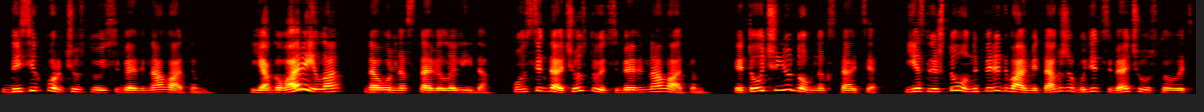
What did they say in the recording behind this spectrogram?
до сих пор чувствую себя виноватым. Я говорила, довольно вставила Лида. Он всегда чувствует себя виноватым. Это очень удобно, кстати. Если что, он и перед вами также будет себя чувствовать.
